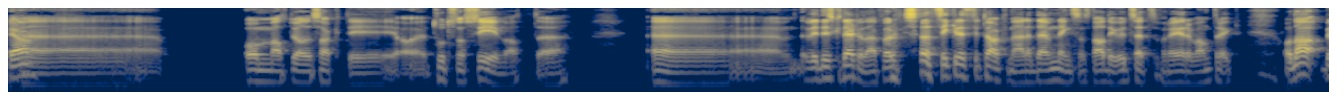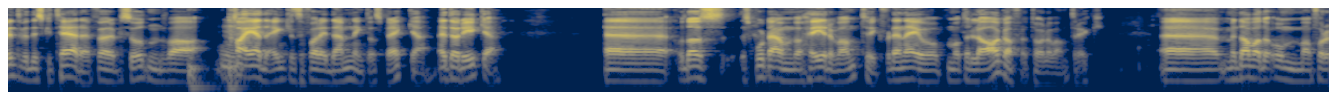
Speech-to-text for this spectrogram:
Ja. Eh, om at du hadde sagt i 2007 at eh, Uh, vi diskuterte jo det for sikkerhetstiltakene er en demning som stadig utsettes for høyere vanntrykk. Og da begynte vi å diskutere før episoden hva, mm. hva er det egentlig som får ei demning til å sprekke, nei, til å ryke. Uh, og da spurte jeg om noe høyere vanntrykk, for den er jo på en måte laga for å tåle vanntrykk. Uh, men da var det om, får,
